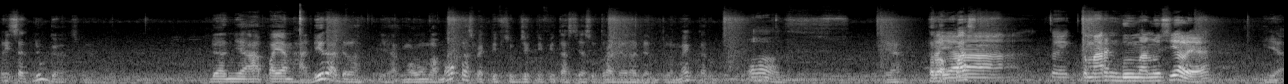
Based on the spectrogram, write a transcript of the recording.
riset juga sebenarnya. Dan ya apa yang hadir adalah ya ngomong nggak mau perspektif subjektivitasnya sutradara dan filmmaker. Oh. Ya terlepas terlepas kayak kemarin bumi manusia lah ya. Iya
